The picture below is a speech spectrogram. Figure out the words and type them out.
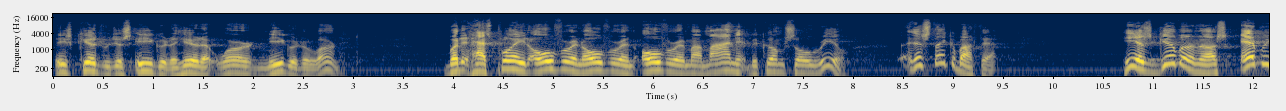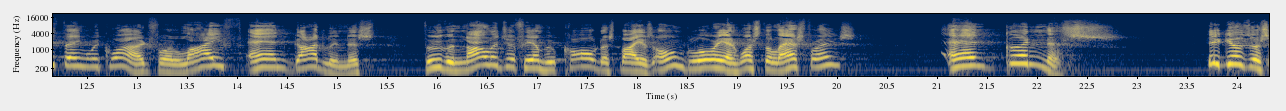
these kids were just eager to hear that word and eager to learn it. But it has played over and over and over in my mind. It becomes so real. Just think about that. He has given us everything required for life and godliness through the knowledge of Him who called us by His own glory. And what's the last phrase? And goodness. He gives us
